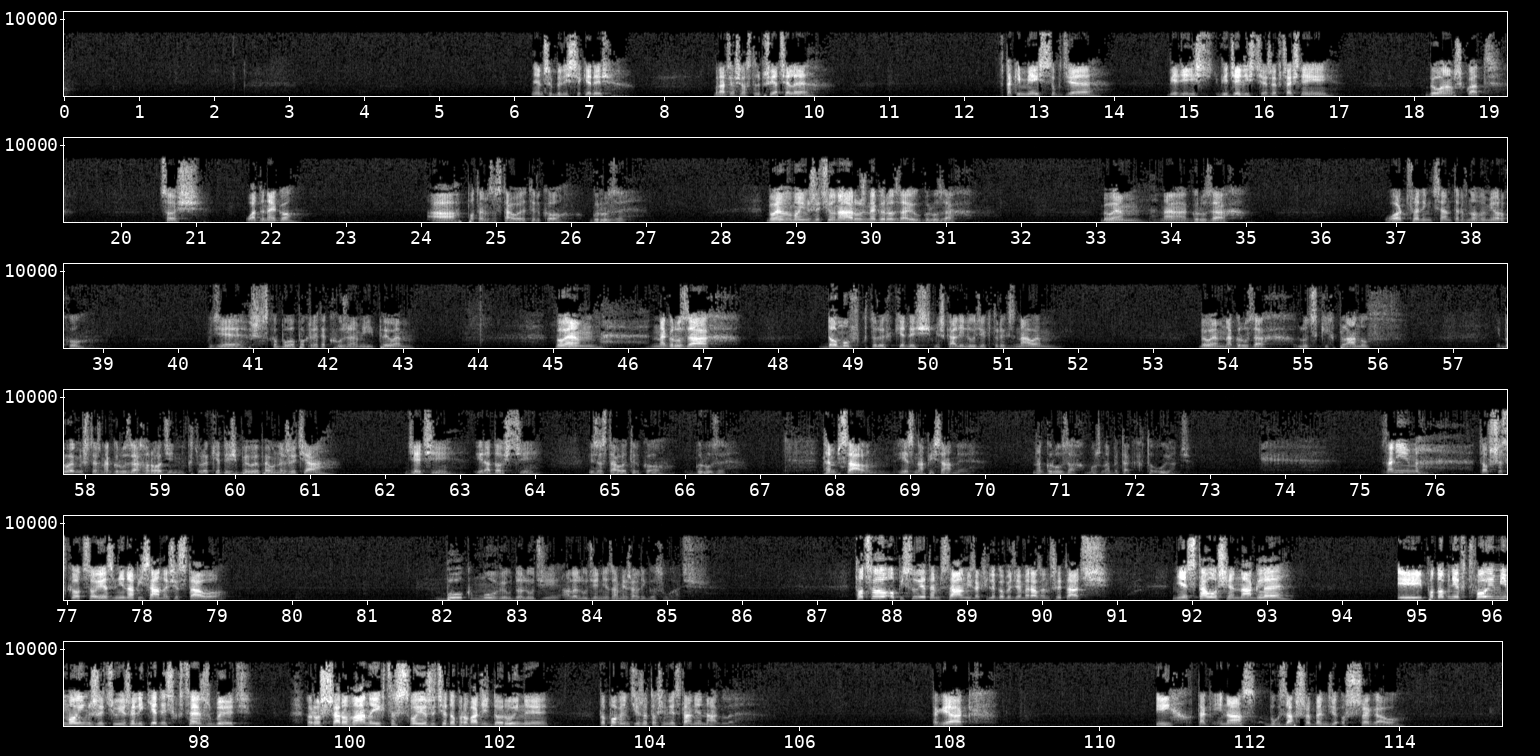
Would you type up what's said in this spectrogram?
Nie wiem, czy byliście kiedyś, bracia, siostry, przyjaciele, w takim miejscu, gdzie wiedzieliście, że wcześniej było na przykład coś ładnego, a potem zostały tylko gruzy. Byłem w moim życiu na różnego rodzaju gruzach. Byłem na gruzach World Trading Center w Nowym Jorku, gdzie wszystko było pokryte kurzem i pyłem. Byłem na gruzach domów, w których kiedyś mieszkali ludzie, których znałem. Byłem na gruzach ludzkich planów i byłem już też na gruzach rodzin, które kiedyś były pełne życia, dzieci i radości i zostały tylko gruzy. Ten psalm jest napisany na gruzach, można by tak to ująć. Zanim to wszystko, co jest w nim napisane, się stało. Bóg mówił do ludzi, ale ludzie nie zamierzali go słuchać. To, co opisuje ten psalm, i za chwilę go będziemy razem czytać, nie stało się nagle. I podobnie w Twoim i moim życiu, jeżeli kiedyś chcesz być rozczarowany i chcesz swoje życie doprowadzić do ruiny, to powiem Ci, że to się nie stanie nagle. Tak jak ich, tak i nas Bóg zawsze będzie ostrzegał.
